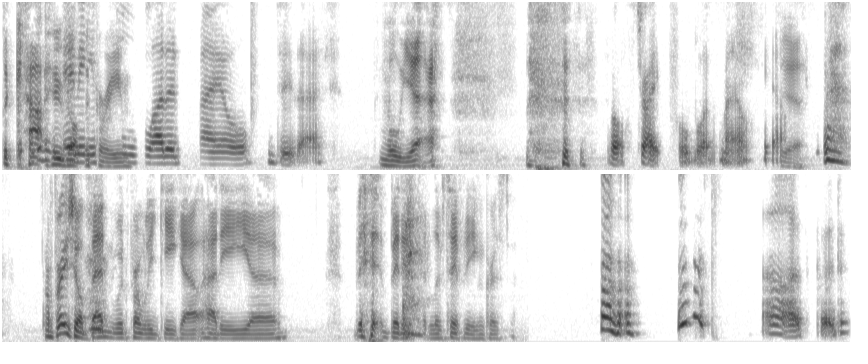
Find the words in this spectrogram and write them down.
the cat who got any the cream. Full-blooded male do that. Well, yeah. well, straight full-blooded male. Yeah. Yeah. I'm pretty sure Ben would probably geek out had he uh, been in of Tiffany and Krista. oh, that's good.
